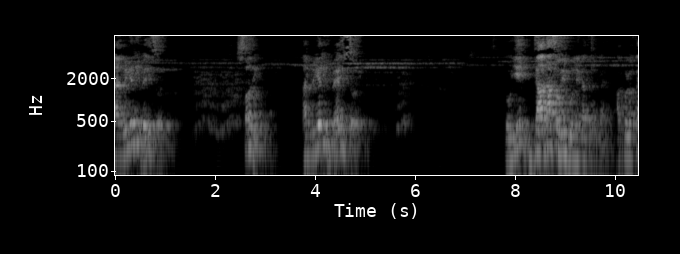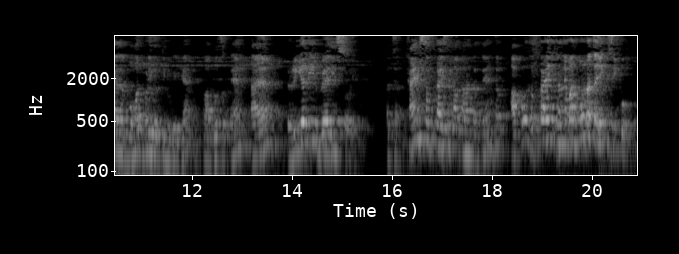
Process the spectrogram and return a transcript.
I am really very sorry sorry I am really very sorry तो ये ज़्यादा सॉरी बोलने का तरीका है। आपको लगता है जब बहुत बड़ी गलती हो गई है तो आप बोल सकते हैं I am really very sorry अच्छा थैंक्स शब्द का इस्तेमाल कहाँ करते हैं? जब आपको लगता है कि धन्यवाद बोलना चाहिए किसी को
